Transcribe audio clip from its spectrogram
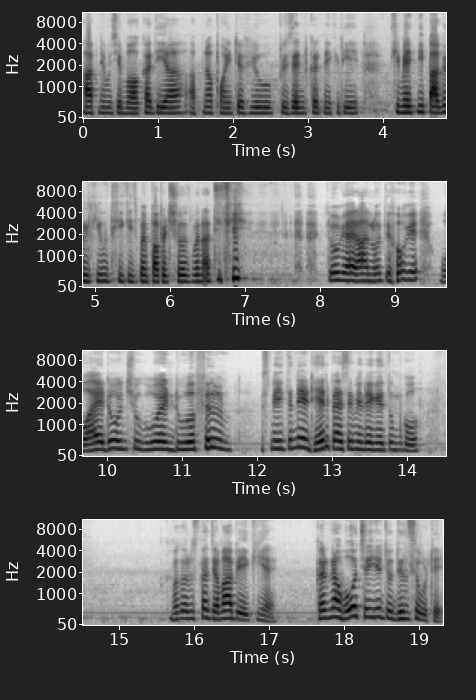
आपने मुझे मौका दिया अपना पॉइंट ऑफ़ व्यू प्रेजेंट करने के लिए कि मैं इतनी पागल क्यों थी कि मैं पपेट शोज़ बनाती थी। लोग हैरान होते होंगे why don't you go and do a film उसमें इतने ढेर पैसे मिलेंगे तुमको। मगर उसका जवाब एक ही है करना वो चाहिए जो दिल से उठे।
